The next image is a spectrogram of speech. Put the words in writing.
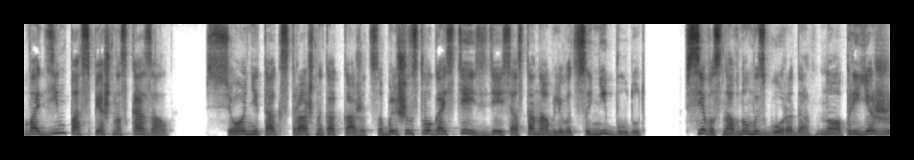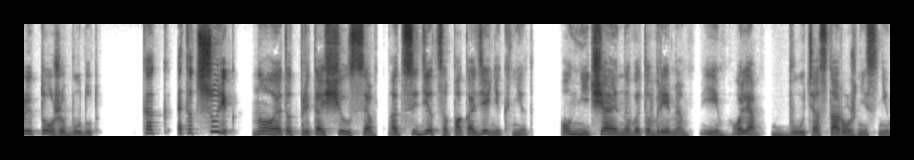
Вадим поспешно сказал. «Все не так страшно, как кажется. Большинство гостей здесь останавливаться не будут. Все в основном из города, но приезжие тоже будут. Как этот Шурик? Но этот притащился отсидеться, пока денег нет. Он нечаянно в это время. И, Оля, будь осторожней с ним.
